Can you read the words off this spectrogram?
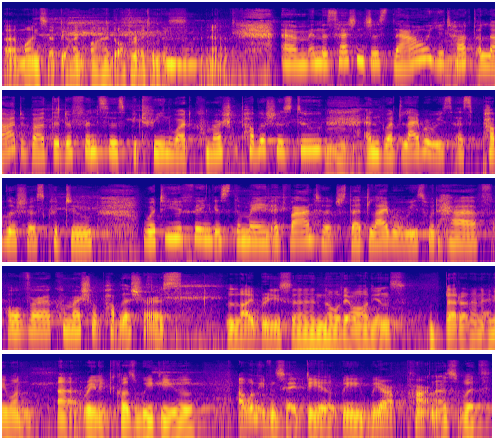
uh, mindset behind behind operating this. Mm -hmm. yeah. um, in the session just now, you talked a lot about the differences between what commercial publishers do mm. and what libraries as publishers could do. What do you think is the main advantage that libraries would have over commercial publishers? Libraries uh, know their audience better than anyone, uh, really, because we deal. I wouldn't even say deal. We we are partners with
